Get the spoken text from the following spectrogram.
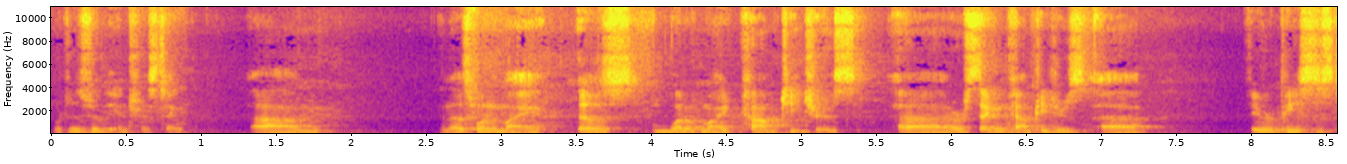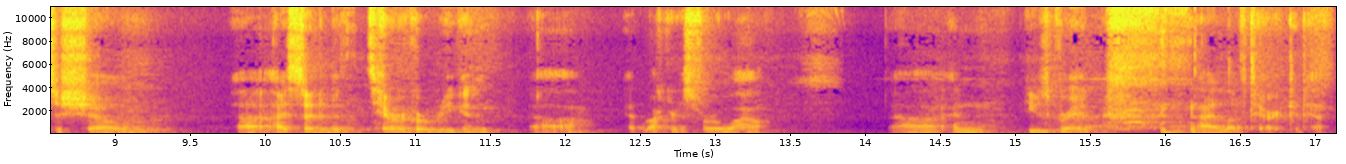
which is really interesting. Um, and that was one of my that was one of my comp teachers uh, or second comp teachers' uh, favorite pieces to show. Uh, I studied with Tarik O'Regan uh, at Rutgers for a while, uh, and he was great. I love Tarik to death.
